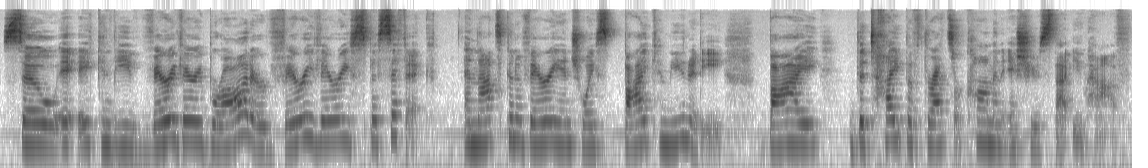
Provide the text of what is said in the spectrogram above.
so it, it can be very, very broad or very, very specific. And that's going to vary in choice by community, by the type of threats or common issues that you have.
